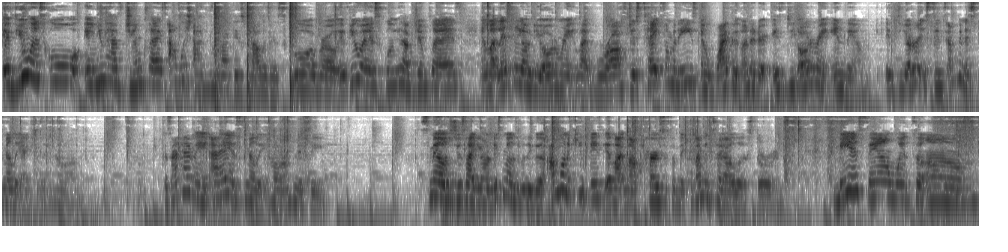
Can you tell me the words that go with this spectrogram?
if you in school and you have gym class i wish i knew about this when i was in school bro. If you were in school and you have gym class and like let's say your deodorant like wore off just take some of these and wipe it under there. It's deodorant in them? It's deodorant scent? I'm gonna smell it actually. Hold on. Because i haven't i haven't smelled it. Hold on i'm gonna see. Smells just like deodorant. This smells really good. I'm gonna keep this in like my purse or something because let me tell y'all a little story. Me and sam went to um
